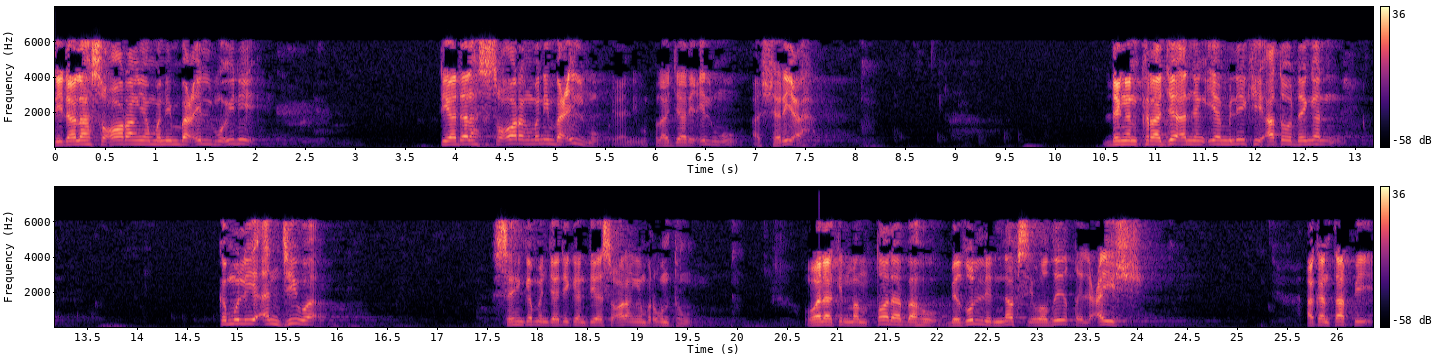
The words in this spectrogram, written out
Tidaklah seorang yang menimba ilmu ini tiadalah seseorang menimba ilmu yakni mempelajari ilmu syariah dengan kerajaan yang ia miliki atau dengan kemuliaan jiwa sehingga menjadikan dia seorang yang beruntung walakin man talabahu bi dhullin nafsi wa dhiqil aish. Akan tapi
